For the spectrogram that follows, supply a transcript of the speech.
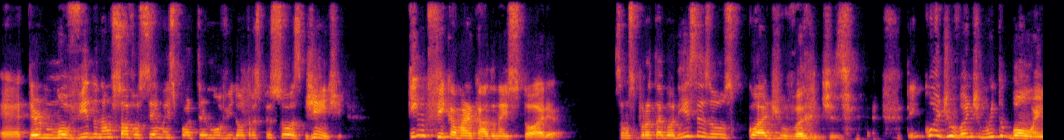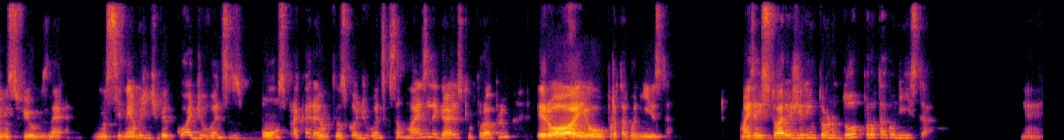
é, ter movido não só você, mas pode ter movido outras pessoas. Gente, quem fica marcado na história? São os protagonistas ou os coadjuvantes? Tem coadjuvante muito bom aí nos filmes, né? No cinema a gente vê coadjuvantes bons pra caramba. Tem os coadjuvantes que são mais legais que o próprio herói ou o protagonista. Mas a história gira em torno do protagonista. Né?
